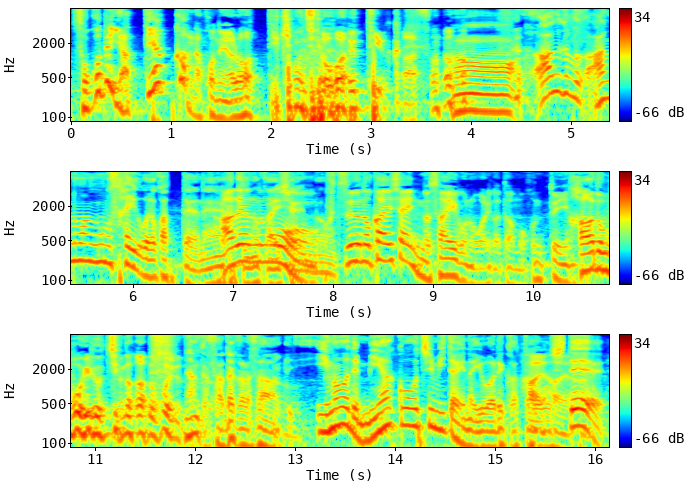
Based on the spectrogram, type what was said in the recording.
そこでやってやっかんなこの野郎っていう気持ちで終わるっていうかその。あのでもあの漫画も最後良かったよねあれの普通の会社員の。もう普通の会社員の最後の終わり方はもう本当にハードボイルド中のハードボイルドなんかさだからさ、うん今まで都落ちみたいな言われ方をして、はいはいは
